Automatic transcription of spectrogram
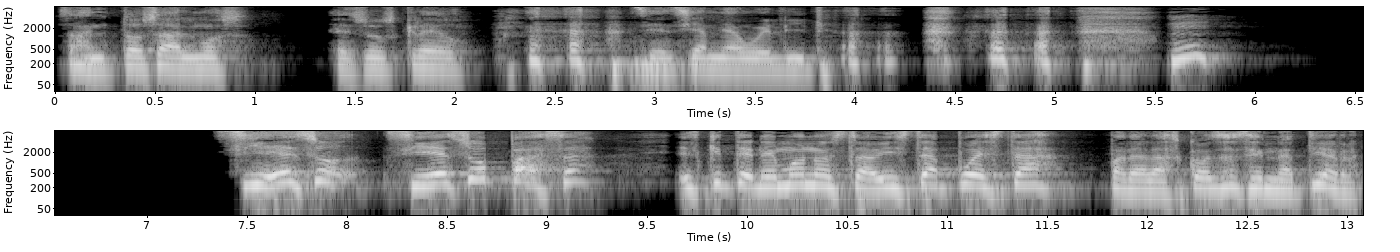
Santos Salmos, Jesús creo. Ciencia mi abuelita. ¿Mm? si eso, si eso pasa, es que tenemos nuestra vista puesta para las cosas en la tierra.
